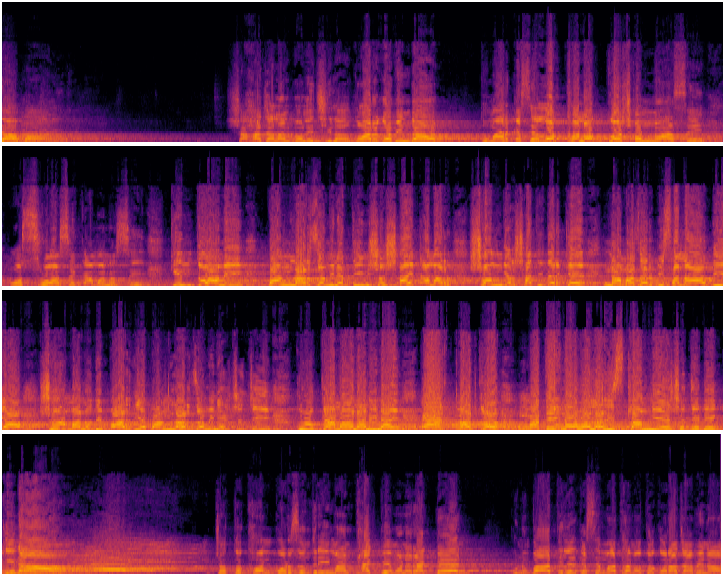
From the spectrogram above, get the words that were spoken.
নারায়ে শাহজালাল বলেছিল, গর গোবিন্দর তোমার কাছে লক্ষ লক্ষ সৈন্য আছে, অস্ত্র আছে, কামান আছে। কিন্তু আমি বাংলার জমিনে তিনশো ষাট আমার সঙ্গের সাথীদেরকে নামাজের বিছানা দিয়া সুরমা নদী পার দিয়ে বাংলার জমিনে এসেছি। কোনো কামান আনি নাই, একমাত্র মাদিনাওয়ালার ইসলাম নিয়ে এসেছে ডেকে না। যতক্ষণ পর্যন্ত ইমান থাকবে, মনে রাখবেন, কোনো বাতিলের কাছে মাথা নত করা যাবে না।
